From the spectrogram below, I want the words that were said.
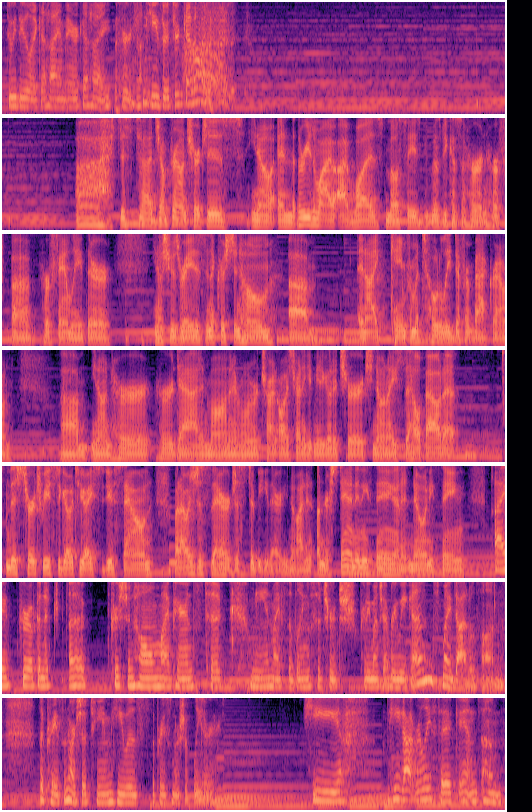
Do we do like a hi, I'm Erica, hi, or he's Richard kind of? Uh, just uh, jumping around churches, you know, and the reason why I was mostly is was because of her and her uh, her family. They're, you know, she was raised in a Christian home, um, and I came from a totally different background um, you know, and her her dad and mom and everyone were trying always trying to get me to go to church, you know, and I used to help out at this church we used to go to. I used to do sound, but I was just there just to be there. You know, I didn't understand anything. I didn't know anything. I grew up in a, a Christian home. My parents took me and my siblings to church pretty much every weekend. My dad was on the praise and worship team. He was the praise and worship leader. He he got really sick and um,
